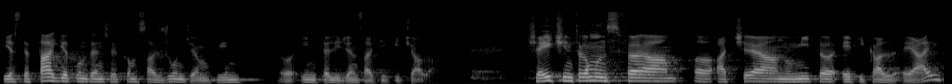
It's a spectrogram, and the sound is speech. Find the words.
este targetul unde încercăm să ajungem prin uh, inteligența artificială. Și aici intrăm în sfera uh, aceea numită ethical AI.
